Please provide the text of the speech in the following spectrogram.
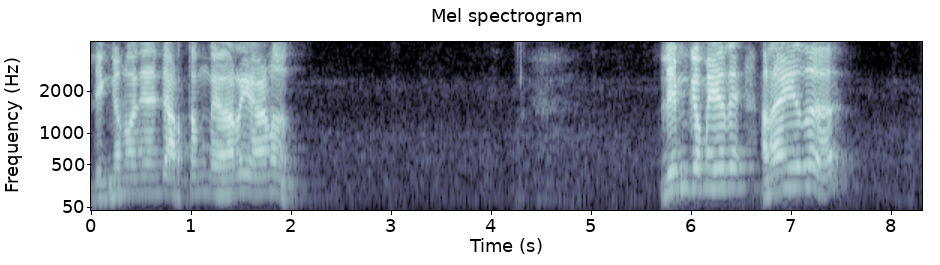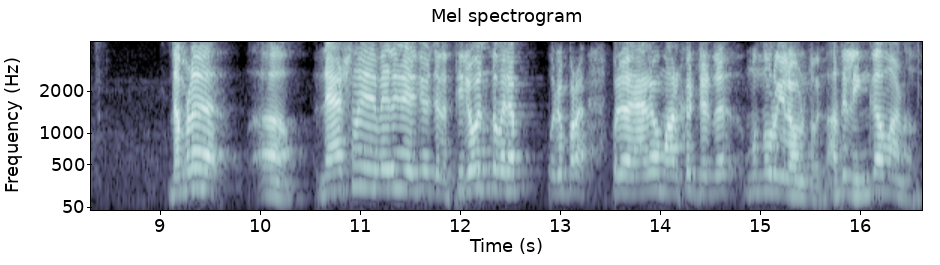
ലിംഗം എന്ന് പറഞ്ഞാൽ അതിന്റെ അർത്ഥം വേറെയാണ്. ലിംഗമേത് അതായത് നമ്മൾ നാഷണൽ ഹൈവേയിൽ എഴുതി വെച്ചില്ല. തിരുവനന്തപുരം ഒരു ഒരു ആരോ മാർക്കറ്റ് മുന്നൂറ് കിലോമീറ്റർ. അത് ലിംഗമാണത്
